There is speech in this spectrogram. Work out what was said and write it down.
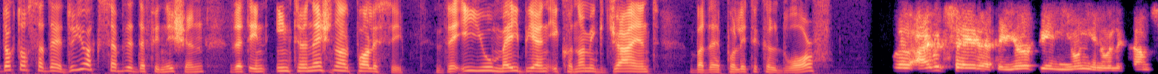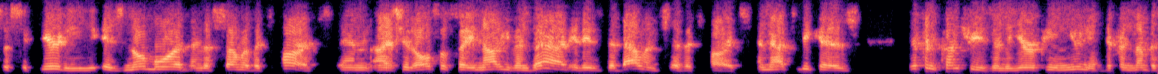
Dr. Sadeh, do you accept the definition that in international policy, the EU may be an economic giant but a political dwarf? I would say that the European Union, when it comes to security, is no more than the sum of its parts. And I should also say, not even that, it is the balance of its parts. And that's because different countries in the European Union, different member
